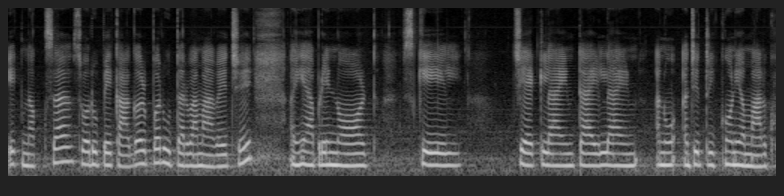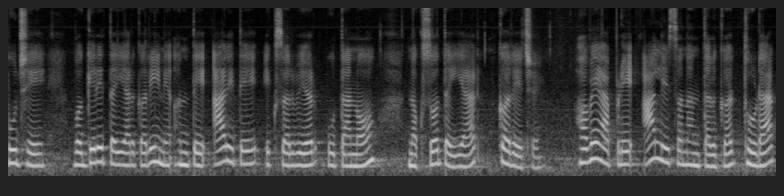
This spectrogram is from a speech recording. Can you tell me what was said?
એક નકશા સ્વરૂપે કાગળ પર ઉતારવામાં આવે છે. અહીંયા આપણે north scale, check line tie line, આનું જે ત્રિકોણીય માળખું છે વગેરે તૈયાર કરીને અંતે આ રીતે એક સર્વેયર પોતાનો નકશો તૈયાર કરે છે. હવે આપણે આ લેસન અંતર્ગત થોડાક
